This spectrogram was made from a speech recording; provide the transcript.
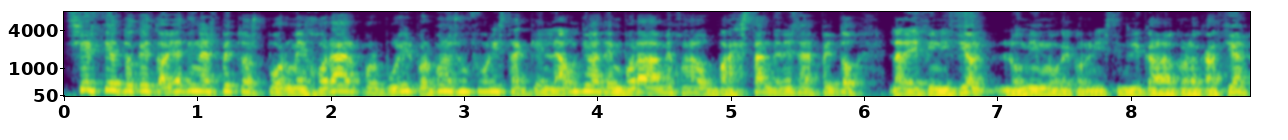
sí es cierto que todavía tiene aspectos por mejorar, por pulir, por bueno, es un futbolista que en la última temporada ha mejorado bastante en ese aspecto, la definición, lo mismo que con el instinto y la colocación,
